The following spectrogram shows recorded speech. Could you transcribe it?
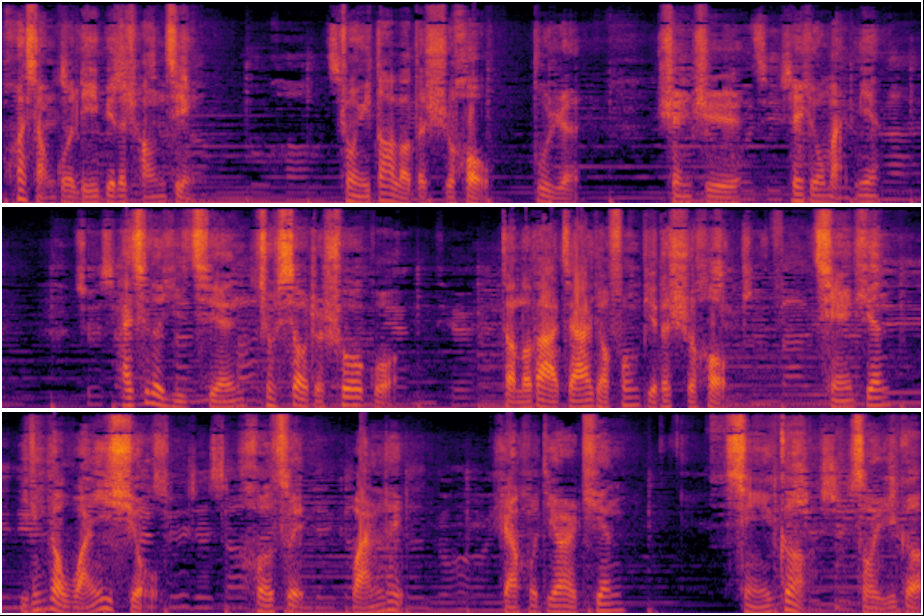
幻想过离别的场景，终于到老的时候不忍，甚至泪流满面。还记得以前就笑着说过，等到大家要分别的时候，前一天。一定要玩一宿，喝醉玩累，然后第二天醒一个走一个，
